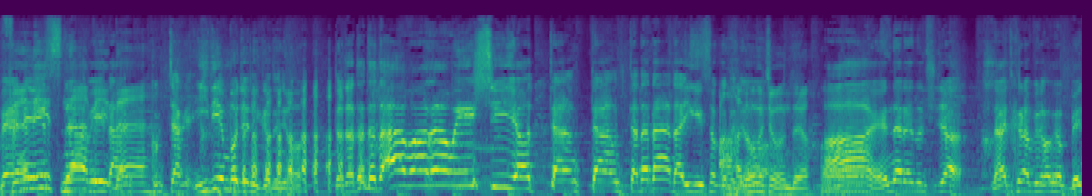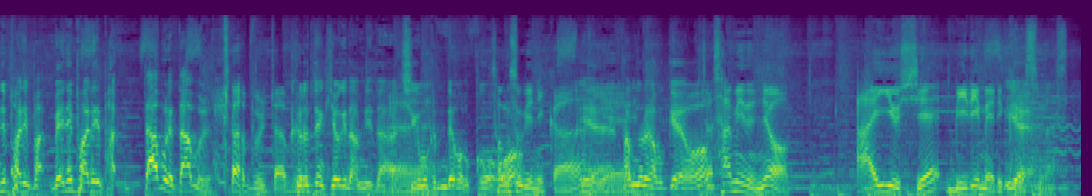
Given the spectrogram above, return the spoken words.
Feliz Navidad. 극작 EDM 버전이 있거든요. 따다다다다 I wanna wish you 땅땅 따다다다 이게 있었거든요. 아, 너무 좋은데요? 아 옛날에는 진짜 나이트클럽에 가면 메뉴판이 바- 메뉴판이 바- 더블에 더블. 따블 따블. 그럴 때 기억이 납니다. 지금은 그런 데가 없고. 네. 성수기니까. 예, 예. 다음 노래 가볼게요. 자 3위는요 아이유 씨의 미리 메리 예. 크리스마스. 하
